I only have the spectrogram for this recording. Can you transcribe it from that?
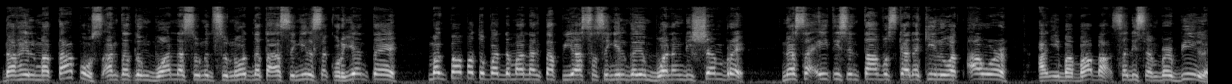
dahil matapos ang tatlong buwan na sunod-sunod na taas singil sa kuryente, magpapatupad naman ng tapyas sa singil ngayong buwan ng Disyembre. Nasa 80 centavos kada kilowatt hour ang ibababa sa December bill.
